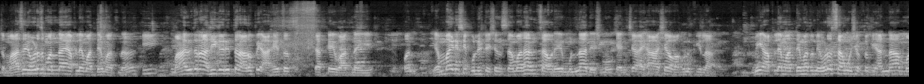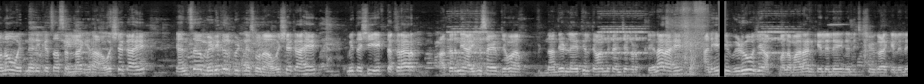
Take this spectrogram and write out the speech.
तर माझं एवढंच म्हणणं आहे आपल्या माध्यमातनं की महावितरण अधिकारी तर आरोपी आहेतच त्यात काही वाद नाही पण M I D C police station Samadhan Chavare Munna देशमुख यांच्या ह्या अशा वागणुकीला मी आपल्या माध्यमातून एवढंच सांगू शकतो की यांना मनोवैज्ञानिकेचा सल्ला घेणं आवश्यक आहे. त्यांचं मेडिकल फिटनेस होणं आवश्यक आहे. मी तशी एक तक्रार आदरणीय आय जी साहेब जेव्हा नांदेडला येतील तेव्हा मी त्यांच्याकडे देणार आहे. आणि हे व्हिडिओ जे मला मारहाण केलेले गलीचे शिवगाळ केलेले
